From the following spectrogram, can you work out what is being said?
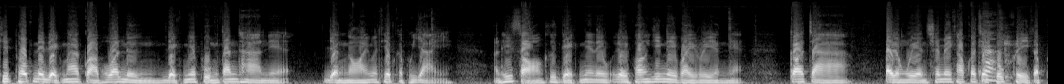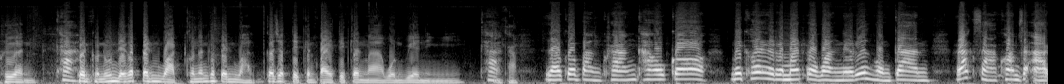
ที่พบในเด็กมากกว่าเพราะว่าหนึ่งเด็กเนี่ยภูมิต้านทานเนี่ยยังน้อยเมื่อเทียบกับผู้ใหญ่ อันที่สองคือเด็กเนี่ยในโดยเฉพาะยิ่งในวัยเรียนเนี่ยก็จะ ไปโรงเรียนใช่ไหมครับ ก็จะค่ะคลุกคลีกับเพื่อน ค่ะ เพื่อนคนนู้นเดี๋ยวก็เป็นหวัดคนนั้นก็เป็นหวัดก็จะติดกันไปติดกันมาวนเวียนอย่างนี้ค่ะ นะครับแล้วก็บางครั้งเขาก็ไม่ค่อยระมัดระวังในเรื่องของการรักษาความสะอาด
